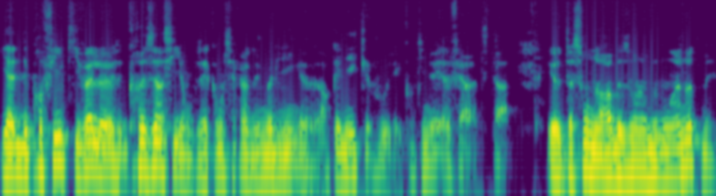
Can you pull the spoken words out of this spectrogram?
Il y a des profils qui veulent creuser un sillon. Vous avez commencé à faire du modeling organique, vous voulez continuer à le faire, etc. Et de toute façon, on aura besoin un moment ou un autre, mais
